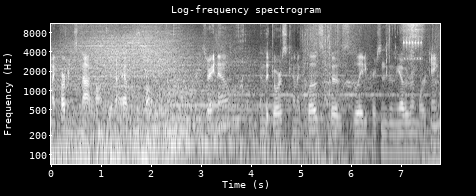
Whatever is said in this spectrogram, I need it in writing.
my apartment is not haunted. I have a problem with right now, and the door's kind of closed because the lady person's in the other room working.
